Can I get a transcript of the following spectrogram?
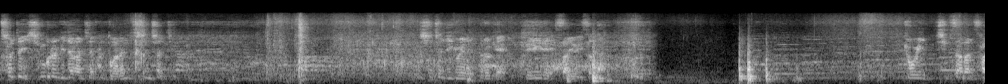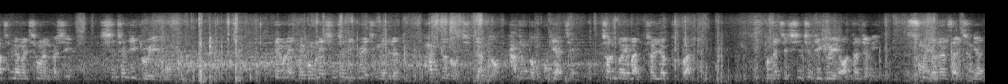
철저히 신부를 위장한 채 활동하는 신천지 신천지 교회는 그렇게 베일에 쌓여 있었다 교인 14만 4천 명을 채우는 것이 신천지 교회의 목표다 때문에 대부분의 신천지 교회 청년들은 학교도 직장도 가정도 포기한 채 전도에만 전력 투구한다 도대체 신천지 교회의 어떤 점이 28살 청년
